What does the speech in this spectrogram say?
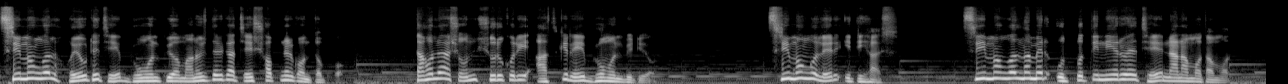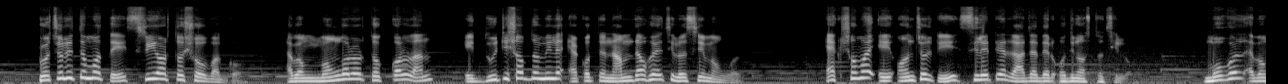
শ্রীমঙ্গল হয়ে উঠেছে ভ্রমণপ্রিয় মানুষদের কাছে স্বপ্নের গন্তব্য। তাহলে আসুন শুরু করি আজকের এই ভ্রমণ ভিডিও। শ্রীমঙ্গলের ইতিহাস। শ্রীমঙ্গল নামের উৎপত্তি নিয়ে রয়েছে নানা মতামত। প্রচলিত মতে শ্রী অর্থ সৌভাগ্য। এবং মঙ্গল অর্থ কল্যাণ এই দুইটি শব্দ মিলে একত্রে নাম দেওয়া হয়েছিল শ্রীমঙ্গল। একসময় এই অঞ্চলটি সিলেটের রাজাদের অধীনস্থ ছিল। মোগল এবং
